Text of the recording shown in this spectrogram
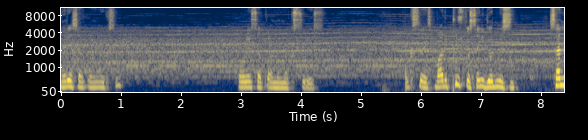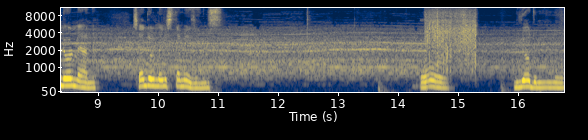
Nereye saklanacaksın? Oraya saklandı Nakıs Reis. Nakıs Reis bari pus da seni görmesin. Sen de ölme yani. Sen de ölmeni istemeyiz yani biz. Oo. Biliyordum bunu.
